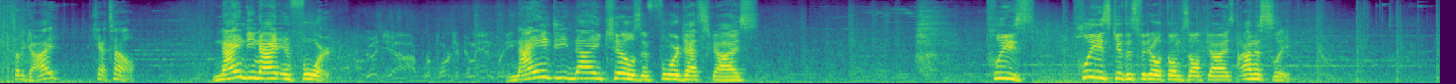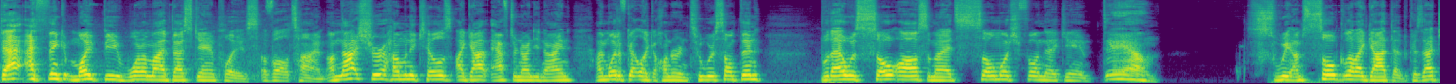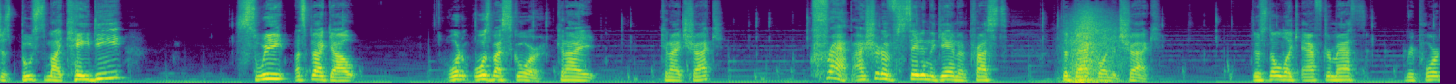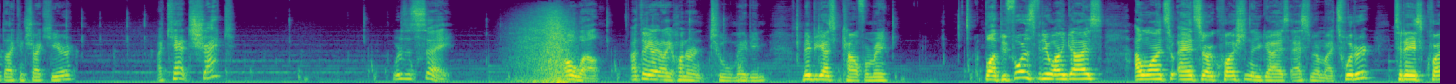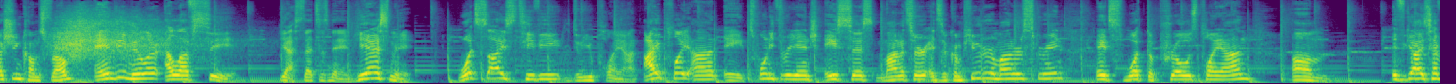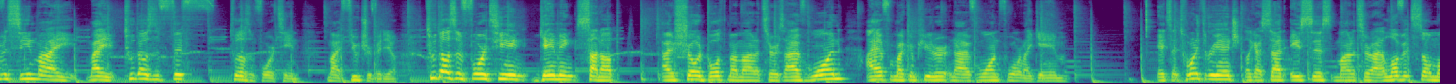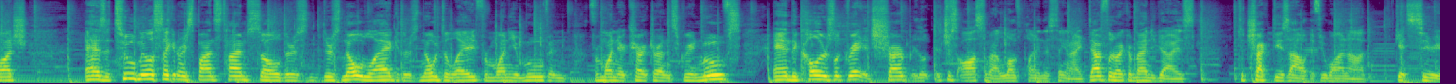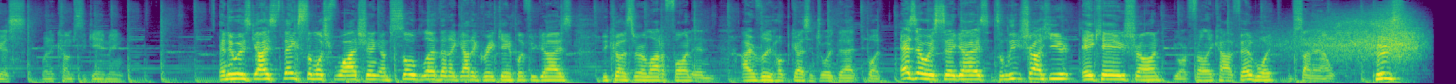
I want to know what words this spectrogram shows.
Is that a guy? I can't tell. 99 and 4. Good job. Report to command for 99 kills and 4 deaths, guys. Please, Please give this video a thumbs up, guys. Honestly, that I think might be one of my best gameplays of all time. I'm not sure how many kills I got after 99. I might have got like 102 or something. But that was so awesome. I had so much fun that game. Damn. Sweet. I'm so glad I got that because that just boosted my KD. Sweet. Let's back out. What, what was my score? Can I can I check? Crap. I should have stayed in the game and pressed the back one to check. There's no like aftermath report that I can check here. I can't check? What does it say? Oh well. I think I got like 102 maybe. Maybe you guys can count for me. But before this video on guys, I wanted to answer a question that you guys asked me on my Twitter. Today's question comes from Andy Miller LFC. Yes, that's his name. He asked me, what size TV do you play on? I play on a 23-inch Asus monitor. It's a computer monitor screen. It's what the pros play on. Um, if you guys haven't seen my my 2015 2014, my future video. 2014 gaming setup. I showed both my monitors. I have one I have for my computer and I have one for when I game. It's a 23 inch, like I said, Asus monitor. I love it so much. It has a 2 millisecond response time, so there's there's no lag, there's no delay from when you move and from when your character on the screen moves. And the colors look great, it's sharp, it look, it's just awesome. I love playing this thing, and I definitely recommend you guys to check these out if you want to get serious when it comes to gaming. Anyways, guys, thanks so much for watching. I'm so glad that I got a great gameplay for you guys because they're a lot of fun, and I really hope you guys enjoyed that. But as I always say, guys, it's Elite Shot here, aka Sean, your friendly COD fanboy. I'm signing out. Peace.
